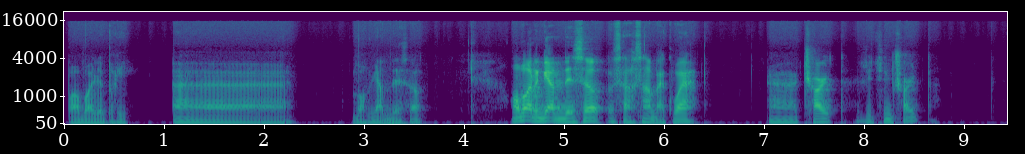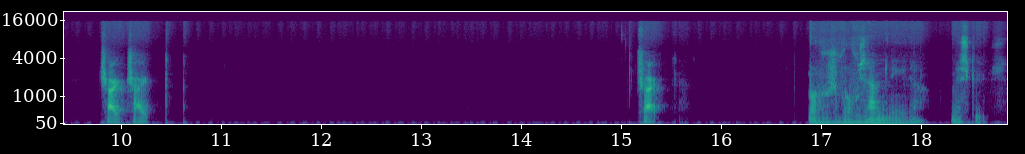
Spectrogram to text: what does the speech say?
pour avoir le prix. on va regarder ça. On va regarder ça. Ça ressemble à quoi? chart. J'ai-tu une chart? Chart, chart. Chart. Bon, je vais vous amener, là. M'excuse.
